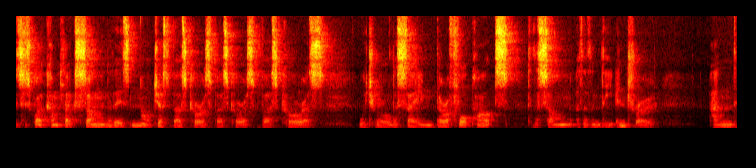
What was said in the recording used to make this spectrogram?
This is quite a complex song and it's not just verse, chorus, verse, chorus, verse, chorus, which are all the same. There are four parts to the song other than the intro, and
